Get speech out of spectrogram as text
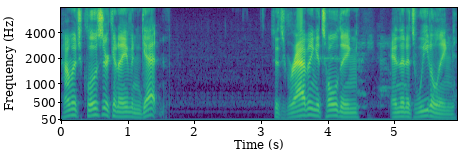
How much closer can I even get? So it's grabbing, it's holding, and then it's wheedling.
